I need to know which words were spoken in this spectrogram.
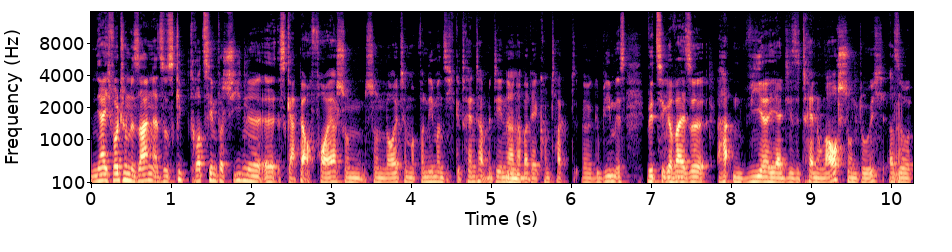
ja, ich wollte nur sagen, also es gibt trotzdem verschiedene, äh, es gab ja auch vorher schon, schon Leute, von denen man sich getrennt hat, mit denen dann Mhm. aber der Kontakt äh, geblieben ist. Witzigerweise hatten wir ja diese Trennung auch schon durch. Also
